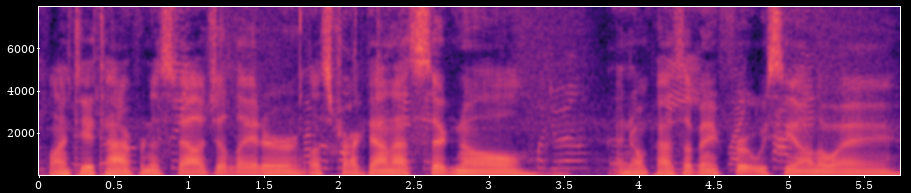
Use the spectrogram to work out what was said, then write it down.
Plenty of time for nostalgia later. Let's track down that signal. And don't pass up any fruit we see on the way.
